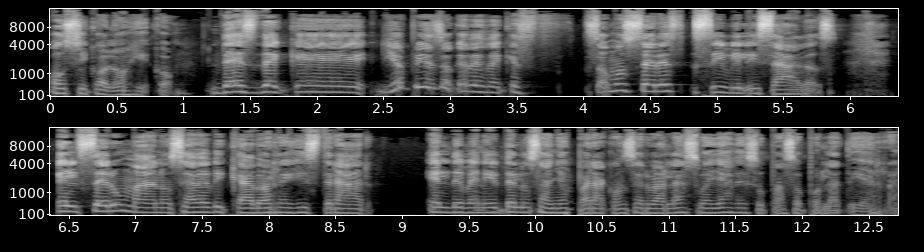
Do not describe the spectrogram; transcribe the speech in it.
o psicológico? Desde que, yo pienso que desde que somos seres civilizados. El ser humano se ha dedicado a registrar el devenir de los años para conservar las huellas de su paso por la Tierra.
